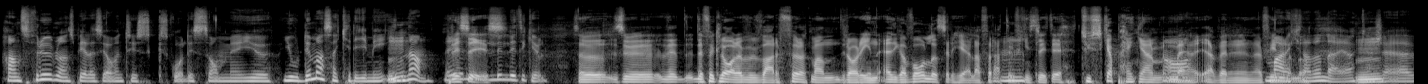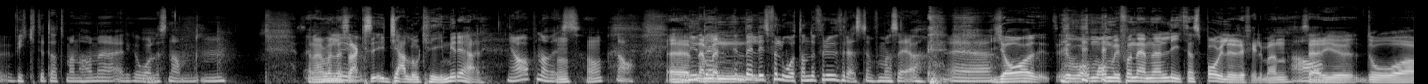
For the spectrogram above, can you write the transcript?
Hans fru bland spelas ju av en tysk skådis som eh, ju gjorde massa krimi Mm, innan. Det är precis. li- lite kul. Så, så det, det förklarar väl varför att man drar in Edgar Wallace i det hela, för att det Mm. finns lite tyska pengar Ja. med även i den här filmen. Då. Marknaden där ja. Mm. Kanske är viktigt att man har med Edgar Wallace namn. Mm. Sen är väl en slags giallo-krimi det här. Ja, på något Mm, vis. ja. Ja. Är ju nej, men- en väldigt förlåtande fru förresten, får man säga. Eh, Ja, om, om vi får nämna en liten spoiler i filmen Ja. så är det ju då,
